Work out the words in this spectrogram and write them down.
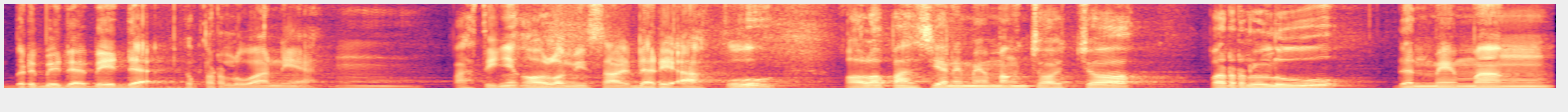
berbeda-beda keperluannya. Pastinya kalau misalnya dari aku, kalau pasiennya memang cocok, perlu dan memang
